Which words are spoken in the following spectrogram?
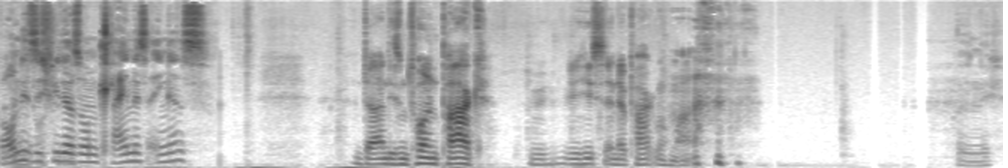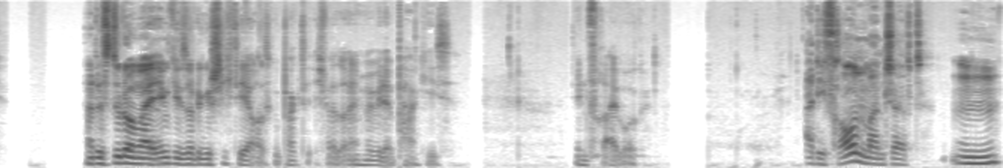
Bauen die sich wieder so ein kleines, enges? Da in diesem tollen Park. Wie, wie hieß denn der Park nochmal? Weiß ich nicht. Hattest du doch mal irgendwie so eine Geschichte hier ausgepackt? Ich weiß auch nicht mehr, wie der Park hieß. In Freiburg. Ah, die Frauenmannschaft. Mhm.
